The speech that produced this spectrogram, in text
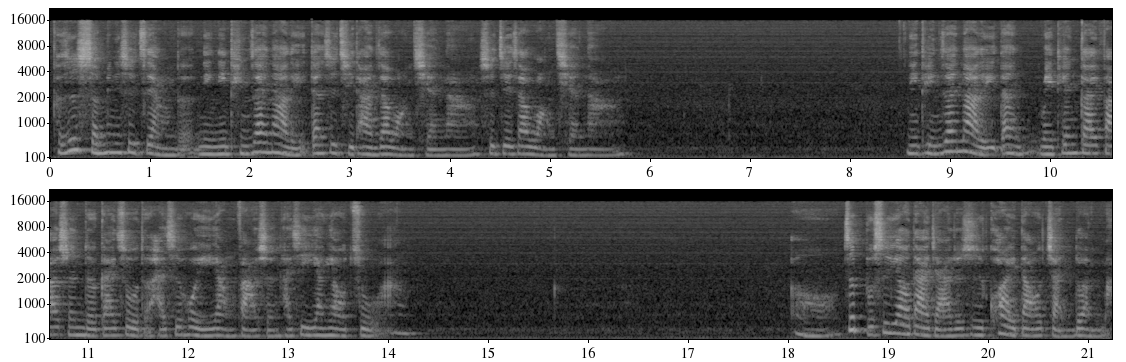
可是生命是这样的，你你停在那里，但是其他人在往前呐，世界在往前呐。你停在那里，但每天该发生的、该做的，还是会一样发生，还是一样要做啊。哦，这不是要大家就是快刀斩断嘛，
